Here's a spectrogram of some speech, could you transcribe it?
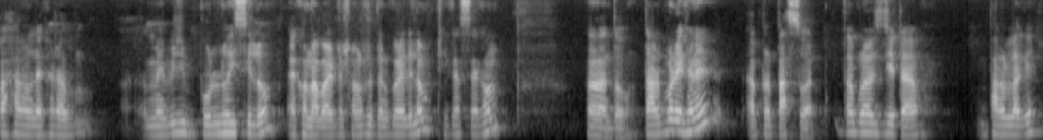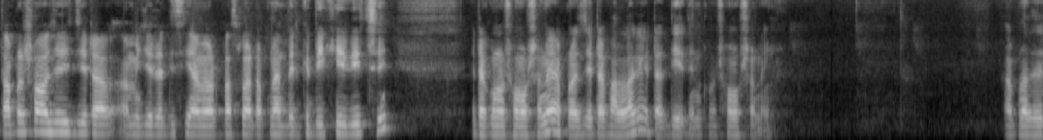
পাহাং লেখাটা মেবি ভুল হয়েছিল, এখন আবার এটা সংশোধন করে দিলাম, ঠিক আছে এখন। হ্যাঁ তো তারপর এখানে আপনার পাসওয়ার্ড তো আপনার যেটা ভালো লাগে, তো আপনার সহজেই যেটা আমি যেটা দিছি, আমি আমার পাসওয়ার্ড আপনাদেরকে দেখিয়ে দিচ্ছি। এটা কোনো সমস্যা নেই, আপনার যেটা ভালো লাগে এটা দিয়ে দিন, কোনো সমস্যা নেই। আপনাদের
